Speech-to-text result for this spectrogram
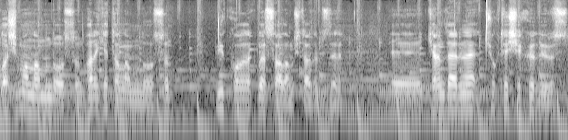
ulaşım anlamında olsun, hareket anlamında olsun büyük kolaylıklar sağlamışlardı bizlere. Eee, kendilerine çok teşekkür ediyoruz.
